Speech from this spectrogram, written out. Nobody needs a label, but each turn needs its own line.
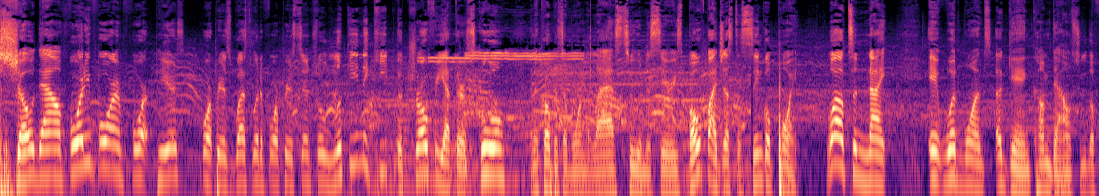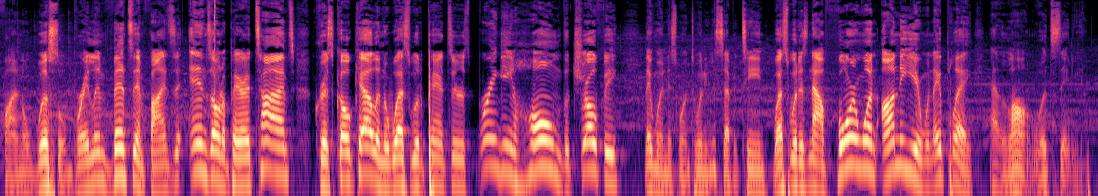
Showdown 44 in Fort Pierce. Fort Pierce Westwood and Fort Pierce Central looking to keep the trophy at their school. And the Cobras have won the last two in the series, both by just a single point. Well, tonight, it would once again come down to the final whistle. Braylon Vincent finds the end zone a pair of times. Chris Coquel and the Westwood Panthers bringing home the trophy. They win this one 20 to 17. Westwood is now 4 1 on the year when they play at Lawnwood Stadium.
